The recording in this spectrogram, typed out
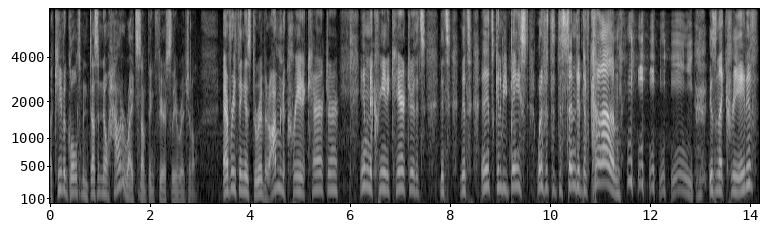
Akiva Goldsman doesn't know how to write something fiercely original. Everything is derivative. I'm going to create a character. I'm going to create a character that's that's that's it's going to be based. What if it's a descendant of Khan? Isn't that creative?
